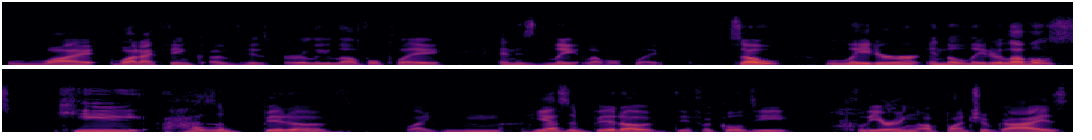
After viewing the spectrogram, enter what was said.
why what I think of his early level play and his late level play. So later in the later levels, he has a bit of like he has a bit of difficulty clearing a bunch of guys,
